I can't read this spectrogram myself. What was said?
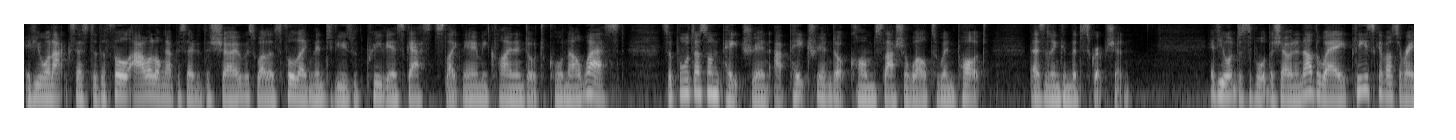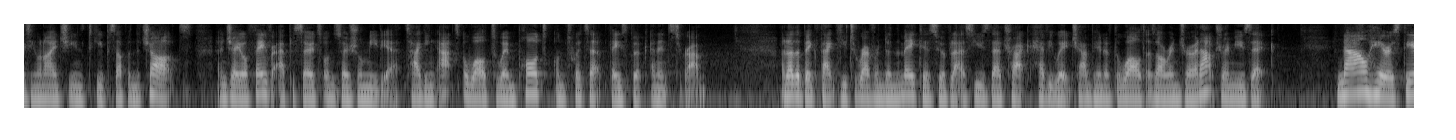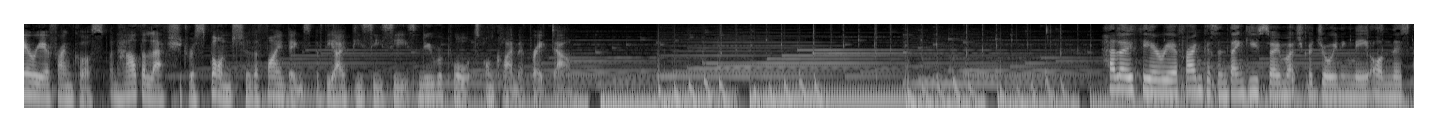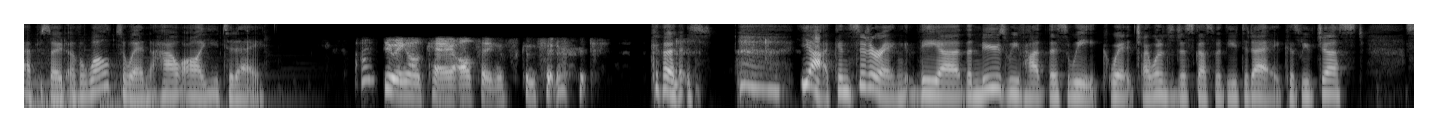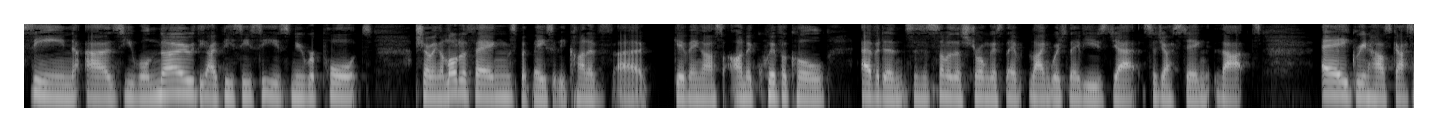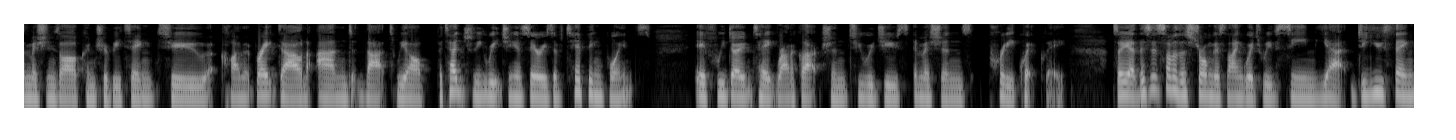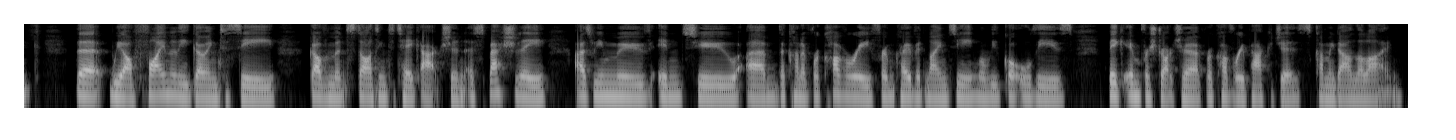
If you want access to the full hour long episode of the show, as well as full length interviews with previous guests like Naomi Klein and Dr. Cornel West, support us on Patreon at patreon.com slash a world to win pod. There's a link in the description. If you want to support the show in another way, please give us a rating on iTunes to keep us up in the charts and share your favourite episodes on social media, tagging at A World to Win Pod on Twitter, Facebook, and Instagram. Another big thank you to Reverend and the Makers who have let us use their track Heavyweight Champion of the World as our intro and outro music. Now, here is Thea Riofrancos on how the left should respond to the findings of the IPCC's new report on climate breakdown. Hello, Thea Riofrancos, and thank you so much for joining me on this episode of A World to Win. How are you today? I'm doing okay, all things considered. Good. Yeah, considering the uh, the news we've had this week, which I wanted to discuss with you today, because we've just seen, as you will know, the IPCC's new report showing a lot of things, but basically kind of uh, giving us unequivocal evidence. This is some of the strongest they've, language they've used yet, suggesting that a, greenhouse gas emissions are contributing to climate breakdown and that we are potentially reaching a series of tipping points if we don't take radical action to reduce emissions pretty quickly. So, yeah, this is some of the strongest language we've seen yet. Do you think that we are finally going to see government starting to take action, especially as we move into um, the kind of recovery from COVID 19 when we've got all these big infrastructure recovery packages coming down the line?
